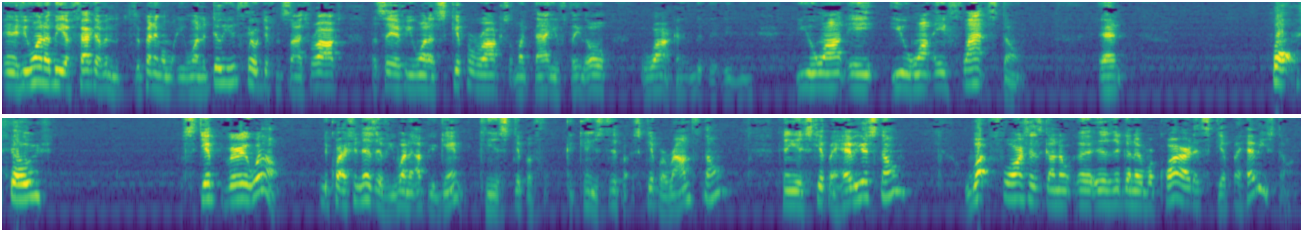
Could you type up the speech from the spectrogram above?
And if you want to be effective, and depending on what you want to do, you throw different sized rocks. Let's say if you want to skip a rock, something like that, you think, oh, the rock. You want a you want a flat stone, and flat stones skip very well the question is, if you want to up your game, can you skip a can you skip, skip a round stone? Can you skip a heavier stone? What force is to uh, is it to require to skip a heavy stone?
